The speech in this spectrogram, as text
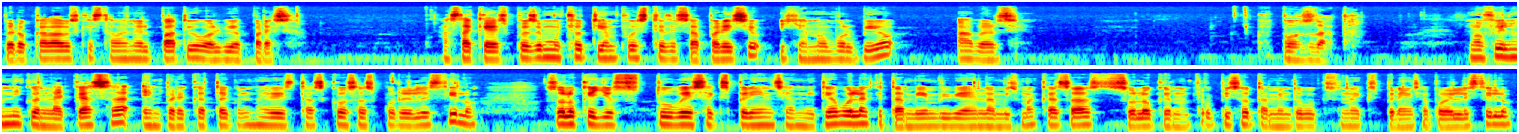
pero cada vez que estaba en el patio volvió a aparecer. Hasta que después de mucho tiempo este desapareció y ya no volvió a verse. Postdata. No fui el único en la casa en percatarme de estas cosas por el estilo, solo que yo tuve esa experiencia. Mi tía abuela, que también vivía en la misma casa, solo que en otro piso, también tuvo una experiencia por el estilo,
